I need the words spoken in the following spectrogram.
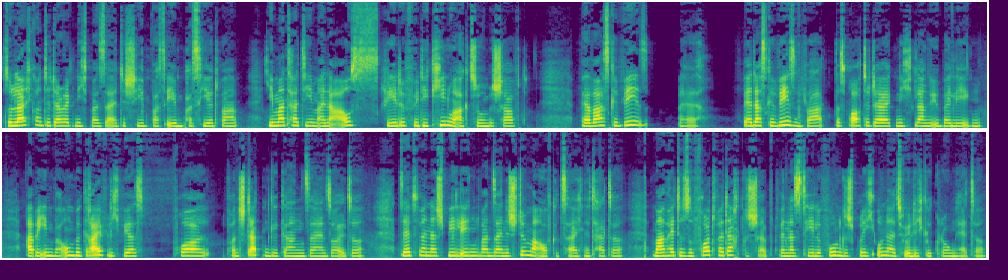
So leicht konnte Derek nicht beiseite schieben, was eben passiert war. Jemand hatte ihm eine Ausrede für die Kinoaktion beschafft. Wer war es gewesen? Äh, wer das gewesen war, das brauchte Derek nicht lange überlegen. Aber ihm war unbegreiflich, wie es vor vonstatten gegangen sein sollte, selbst wenn das Spiel irgendwann seine Stimme aufgezeichnet hatte. Mom hätte sofort Verdacht geschöpft, wenn das Telefongespräch unnatürlich geklungen hätte.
